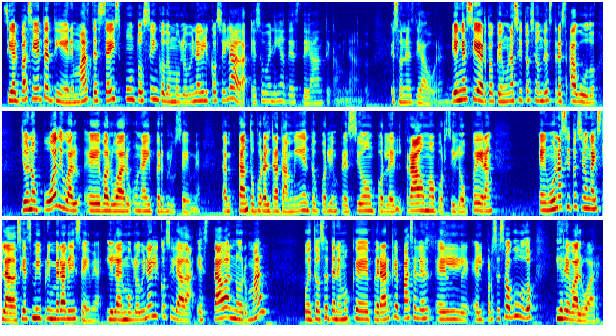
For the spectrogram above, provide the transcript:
Si el paciente tiene más de 6.5 de hemoglobina glicosilada, eso venía desde antes caminando. Eso no es de ahora. Bien es cierto que en una situación de estrés agudo yo no puedo evaluar una hiperglucemia, tanto por el tratamiento, por la impresión, por el trauma, por si lo operan. En una situación aislada, si es mi primera glicemia y la hemoglobina glicosilada estaba normal, pues entonces tenemos que esperar que pase el, proceso agudo y reevaluar.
